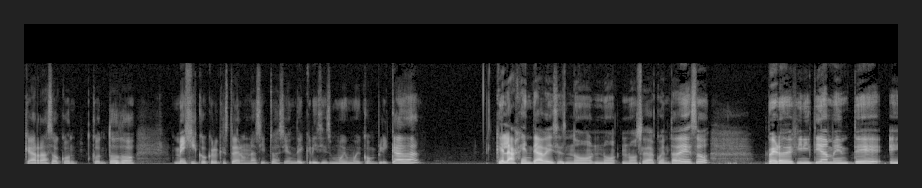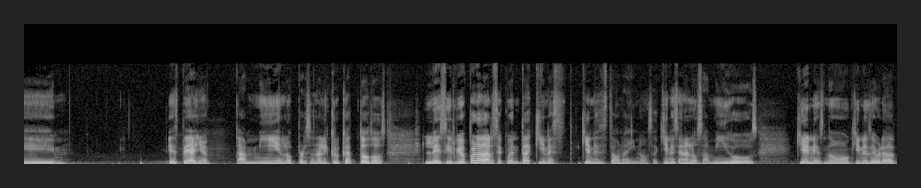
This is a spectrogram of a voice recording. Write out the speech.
que arrasó con, con todo. México creo que está en una situación de crisis muy, muy complicada, que la gente a veces no, no, no se da cuenta de eso, pero definitivamente eh, este año a mí en lo personal y creo que a todos les sirvió para darse cuenta quiénes, quiénes estaban ahí, ¿no? O sea, quiénes eran los amigos, quiénes no, quiénes de verdad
